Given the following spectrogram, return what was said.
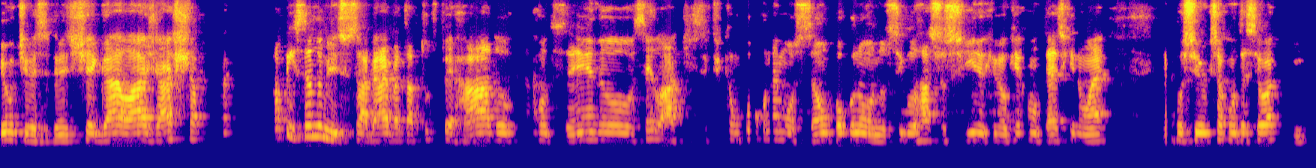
eu tive essa experiência de chegar lá já tá pensando nisso, sabe? Ah, vai estar tá tudo ferrado, tá acontecendo, sei lá, você fica um pouco na emoção, um pouco no, no ciclo raciocínio, que meu, o que acontece que não é, é possível que isso aconteceu aqui.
